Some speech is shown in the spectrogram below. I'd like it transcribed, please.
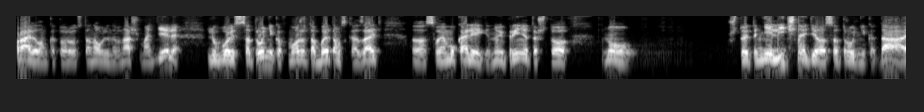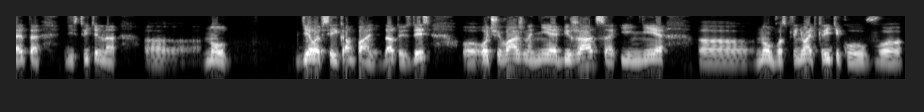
правилам, которые установлены в нашем отделе, любой из сотрудников может об этом сказать э, своему коллеге. Ну и принято, что, ну, что это не личное дело сотрудника, да, а это действительно, э, ну, дело всей компании, да, то есть здесь э, очень важно не обижаться и не, э, ну, воспринимать критику в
